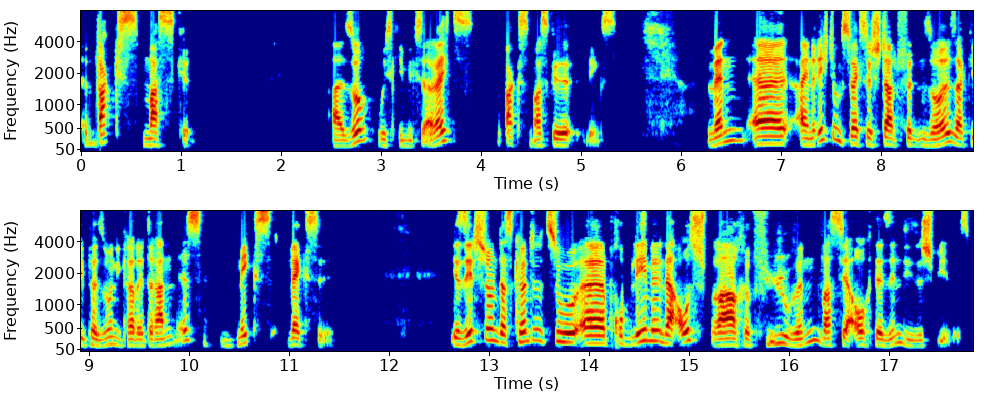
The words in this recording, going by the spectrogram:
Wachsmaske. Also Whisky-Mixer rechts, Wachsmaske links. Wenn äh, ein Richtungswechsel stattfinden soll, sagt die Person, die gerade dran ist, Mixwechsel. Ihr seht schon, das könnte zu äh, Problemen in der Aussprache führen, was ja auch der Sinn dieses Spiels ist.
